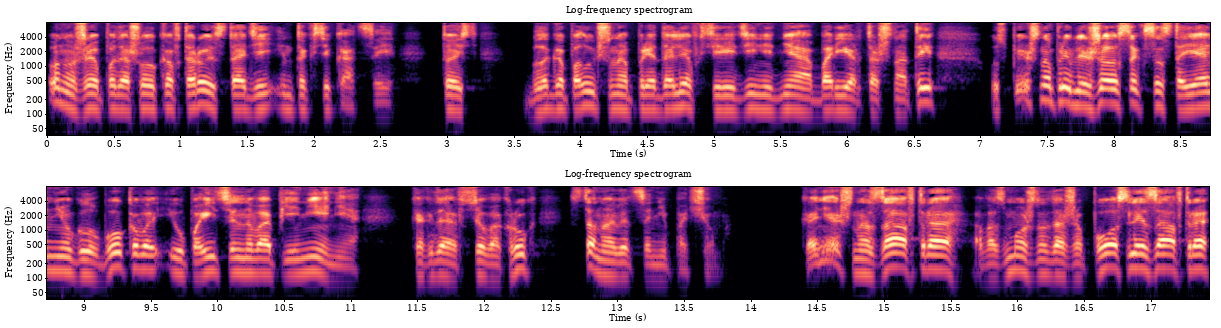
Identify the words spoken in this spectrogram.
Он уже подошел ко второй стадии интоксикации, то есть, благополучно преодолев к середине дня барьер тошноты, успешно приближался к состоянию глубокого и упоительного опьянения, когда все вокруг становится нипочем. Конечно, завтра, а возможно даже послезавтра,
